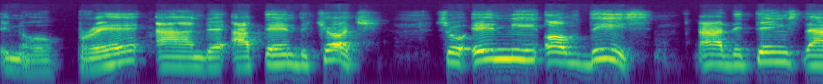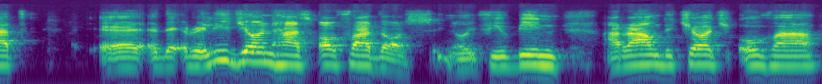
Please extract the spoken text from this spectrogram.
you know, pray and uh, attend the church. So any of these are the things that uh, the religion has offered us. You know, if you've been around the church over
